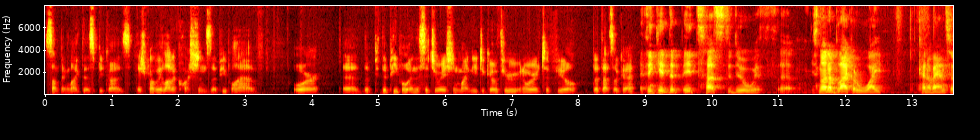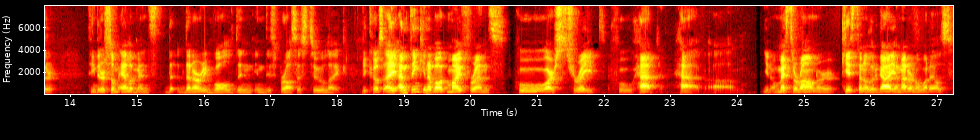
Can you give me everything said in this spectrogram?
something like this because there's probably a lot of questions that people have or uh, the, the people in the situation might need to go through in order to feel that that's okay. I think it it has to do with uh, it's not a black or white kind of answer. I think there are some elements that, that are involved in, in this process too. Like because I, I'm thinking about my friends who are straight who had have um, you know messed around or kissed another guy and I don't know what else.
